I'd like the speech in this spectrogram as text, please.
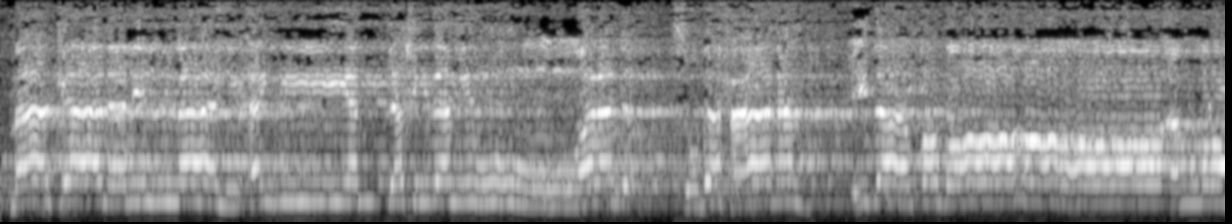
ما كان لله أن يتخذ من ولد سبحانه إذا قضى أمرا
